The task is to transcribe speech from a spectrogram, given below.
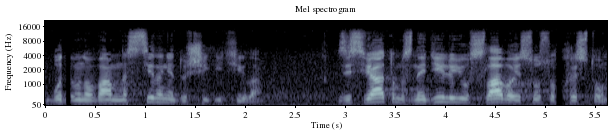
буде воно вам на зцілення душі і тіла. Зі святом, з неділею, слава Ісусу Христу!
